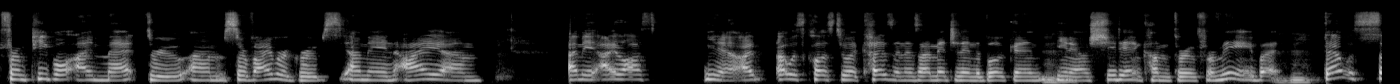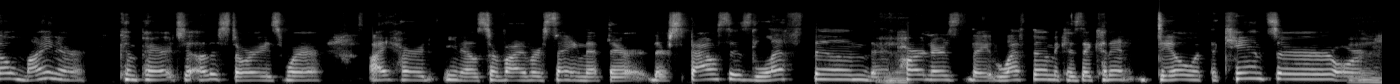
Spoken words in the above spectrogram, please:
from people I met through um, survivor groups. I mean, I, um, I mean, I lost. You know, I I was close to a cousin, as I mentioned in the book, and mm-hmm. you know, she didn't come through for me, but mm-hmm. that was so minor compared to other stories where I heard, you know, survivors saying that their their spouses left them, their yeah. partners they left them because they couldn't deal with the cancer. Or yeah.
